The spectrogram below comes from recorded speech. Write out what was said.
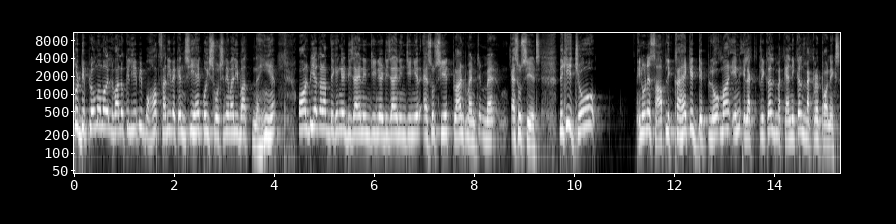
तो डिप्लोमा वालों के लिए भी बहुत सारी वैकेंसी है, कोई सोचने वाली बात नहीं है। और भी अगर आप देखेंगे design engineer design engineer associate plant associates देखिए, जो इन्होंने साफ़ लिखा है कि diploma in electrical mechanical mechatronics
